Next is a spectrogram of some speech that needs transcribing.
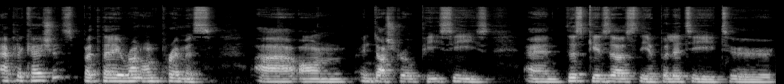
applications, but they run on premise uh, on industrial PCs. And this gives us the ability to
